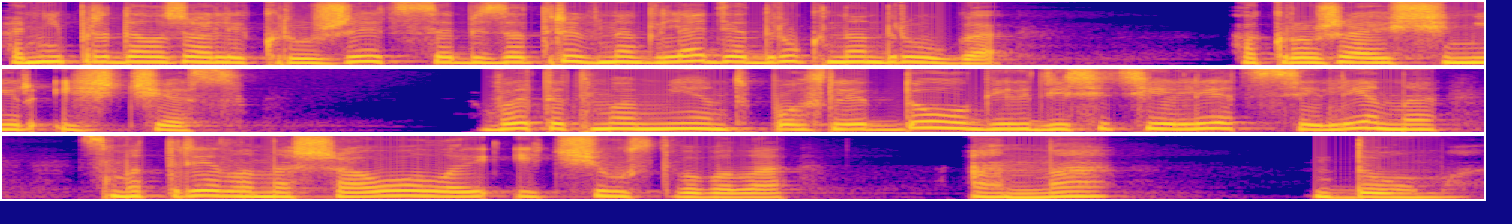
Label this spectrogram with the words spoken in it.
Они продолжали кружиться, безотрывно глядя друг на друга. Окружающий мир исчез. В этот момент, после долгих десяти лет, Селена смотрела на Шаола и чувствовала – она дома.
